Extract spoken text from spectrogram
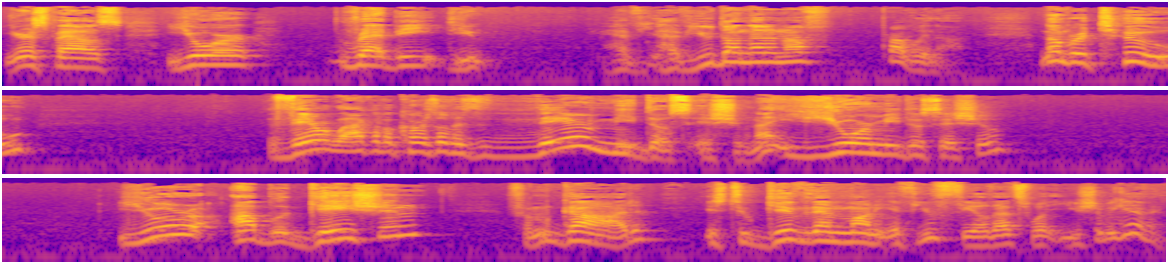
your spouse, your rebbe? Do you have have you done that enough? Probably not. Number two, their lack of a satov is their midos issue, not your midos issue. Your obligation from God is to give them money if you feel that's what you should be giving.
